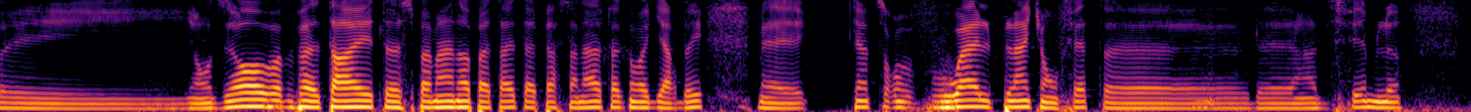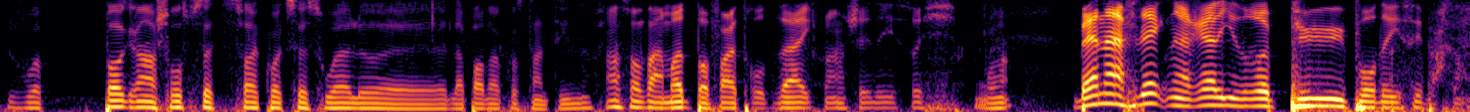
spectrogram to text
ils ont dit oh peut-être Superman a peut-être tel personnage, peut-être qu'on va le garder, mais quand tu vois le plan qu'ils ont fait euh, en 10 films, là, je vois pas grand chose pour satisfaire quoi que ce soit là, euh, de la part de Constantine. là. Je pense qu'ils sont en mode pas faire trop de vagues, je pense, chez DC. Ouais. Ben Affleck ne réalisera plus pour DC, par contre.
